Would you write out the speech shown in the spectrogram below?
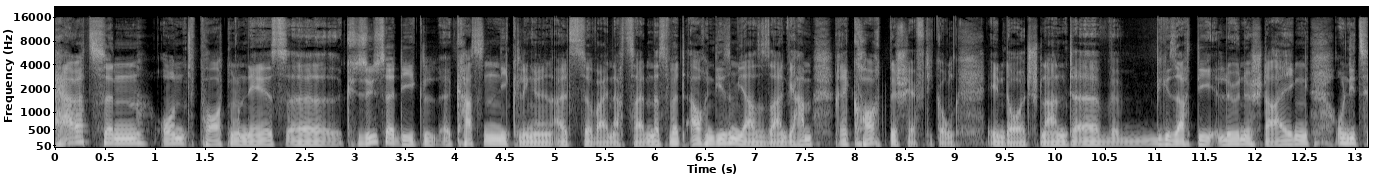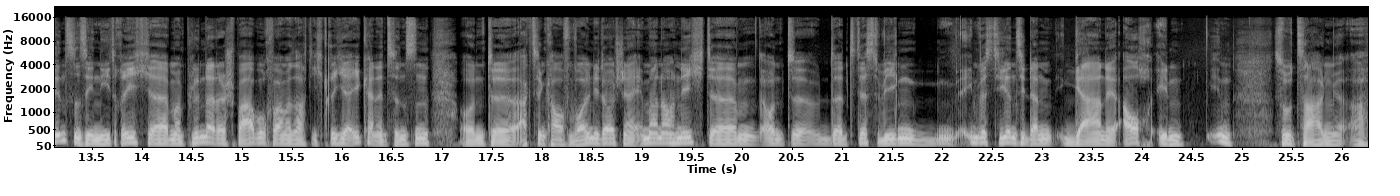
Herzen und Portemonnaies äh, süßer die Kassen nie klingeln als zur Weihnachtszeit. Und das wird auch in diesem Jahr so sein. Wir haben Rekordbeschäftigung in Deutschland. Äh, wie gesagt, die Löhne steigen und die Zinsen sind niedrig. Äh, man plündert das Sparbuch, weil man sagt, ich kriege ja eh keine Zinsen und äh, Aktien kaufen wollen die Deutschen ja immer noch nicht. Ähm, und äh, deswegen investieren sie dann gerne auch in in sozusagen, ja,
